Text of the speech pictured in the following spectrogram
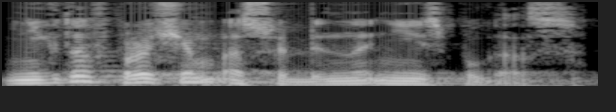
Никто, впрочем, особенно не испугался.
